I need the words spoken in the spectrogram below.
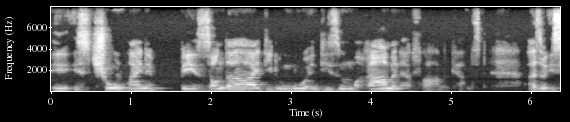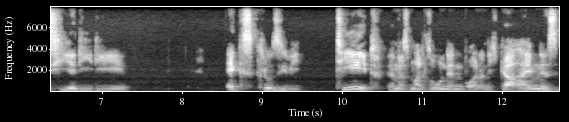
äh, ist schon eine Besonderheit, die du nur in diesem Rahmen erfahren kannst. Also ist hier die, die Exklusivität, wenn wir es mal so nennen wollen und nicht Geheimnis,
